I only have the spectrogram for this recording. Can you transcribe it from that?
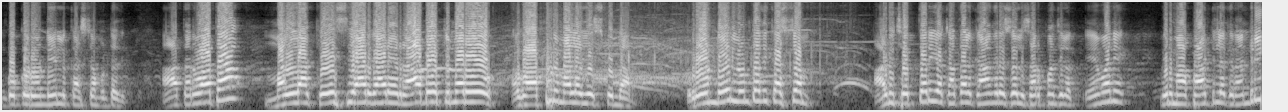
ఇంకొక రెండేళ్ళు కష్టం ఉంటుంది. ఆ తర్వాత మళ్ళా కేసీఆర్ గారే రాబోతున్నారు. ఒక అప్పుడు మళ్ళా చేసుకుందాం. రెండేళ్ళు ఉంటుంది కష్టం. ఆడు చెప్తారు ఇక కథలు కాంగ్రెస్ వాళ్ళు సర్పంచులకు. ఏమని? మీరు మా పార్టీలకు రండి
